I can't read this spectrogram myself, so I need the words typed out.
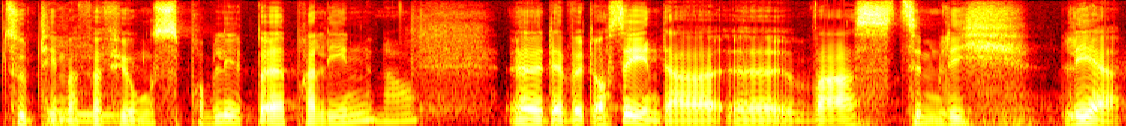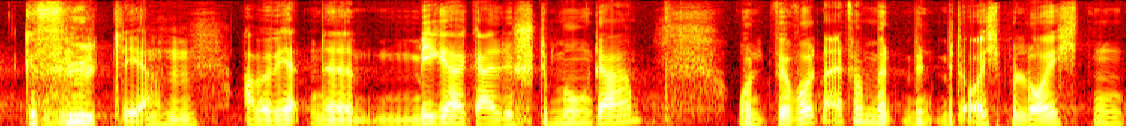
zum Thema Verfügungspralinen. Genau. Äh, der wird auch sehen, da äh, war es ziemlich leer, gefühlt leer. Aber wir hatten eine mega geile Stimmung da und wir wollten einfach mit, mit, mit euch beleuchten,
